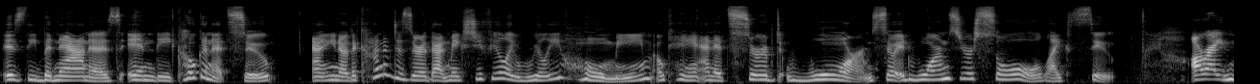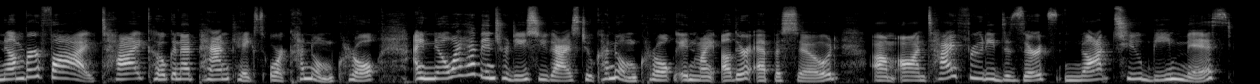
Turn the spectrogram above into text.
is the bananas in the coconut soup. And you know, the kind of dessert that makes you feel like really homey, okay? And it's served warm. So it warms your soul like soup. All right, number five, Thai coconut pancakes or kanom krok. I know I have introduced you guys to kanom krok in my other episode um, on Thai fruity desserts not to be missed,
